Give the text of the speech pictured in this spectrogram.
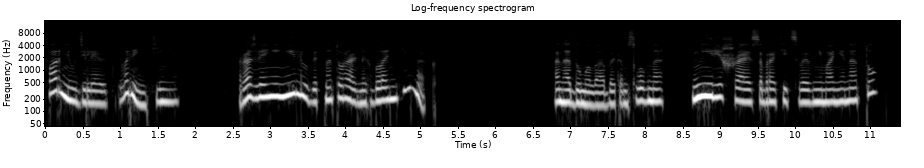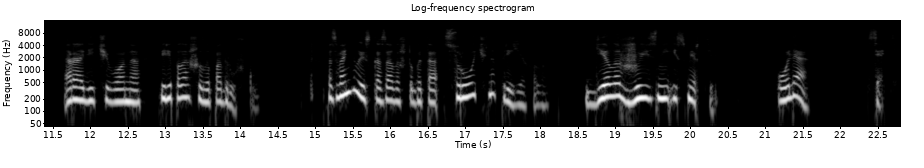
парни уделяют Валентине. Разве они не любят натуральных блондинок? Она думала об этом, словно не решаясь обратить свое внимание на то, ради чего она переполошила подружку. Позвонила и сказала, чтобы та срочно приехала. Дело жизни и смерти. — Оля, сядь.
